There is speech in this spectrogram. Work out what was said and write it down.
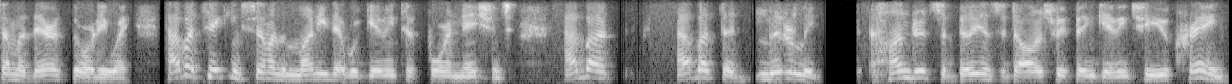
some of their authority away. How about taking some of the money that we're giving to foreign nations? How about how about the literally hundreds of billions of dollars we've been giving to Ukraine,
